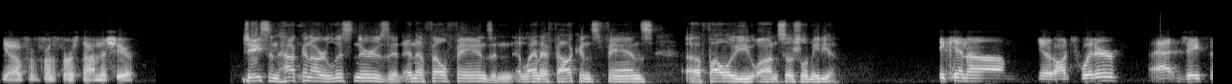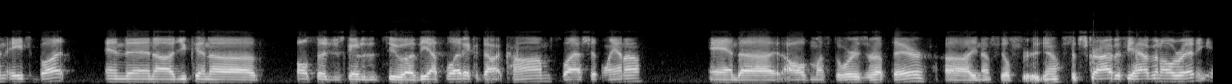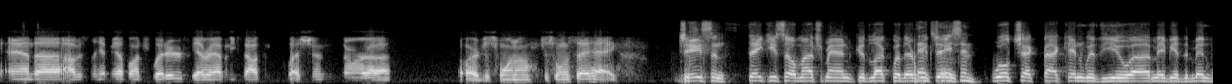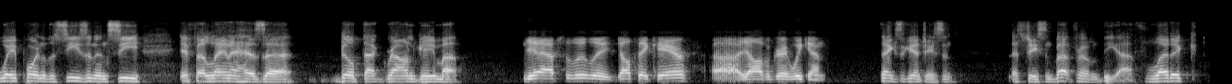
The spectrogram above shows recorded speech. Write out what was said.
you know, for, for the first time this year. Jason, how can our listeners and NFL fans and Atlanta Falcons fans uh, follow you on social media? They can, um, you know, on Twitter at Jason H. Butt. And then uh, you can uh, also just go to, the, to uh, theathletic.com slash Atlanta. And uh, all of my stories are up there. Uh, you know, feel free, you know, subscribe if you haven't already. And uh, obviously hit me up on Twitter if you ever have any Falcons questions or, uh, or just want to just want to say hey. Jason, thank you so much, man. Good luck with everything. Thanks, Jason. We'll check back in with you uh, maybe at the midway point of the season and see if Atlanta has uh, built that ground game up. Yeah, absolutely. Y'all take care. Uh, y'all have a great weekend. Thanks again, Jason. That's Jason Butt from the Athletic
